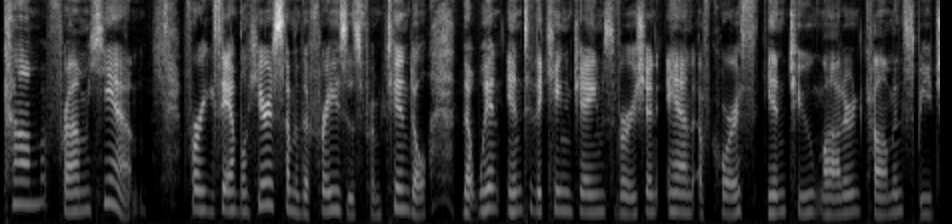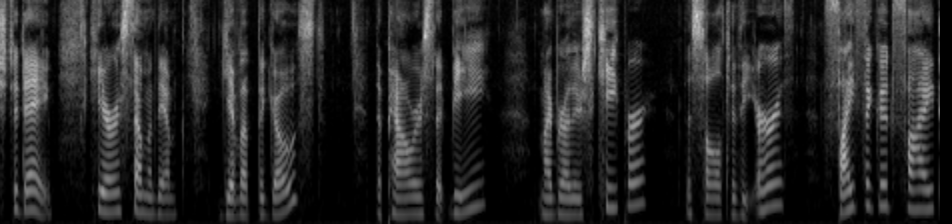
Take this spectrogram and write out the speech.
come from him. For example, here's some of the phrases from Tyndale that went into the King James Version and, of course, into modern common speech today. Here are some of them Give up the ghost, the powers that be, my brother's keeper, the salt of the earth, fight the good fight,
